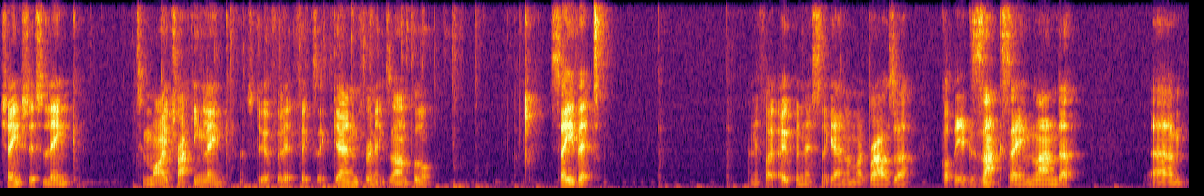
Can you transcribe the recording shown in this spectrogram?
change this link to my tracking link. Let's do affiliate fix again for an example. Save it and if I open this again on my browser, got the exact same lander. Um,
